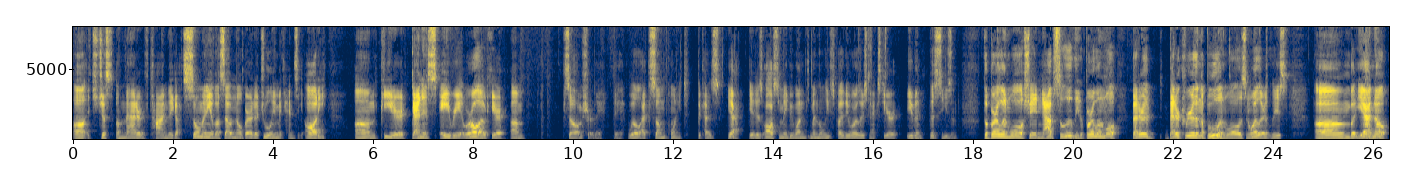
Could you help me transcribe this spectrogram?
Uh, it's just a matter of time. They got so many of us out in Alberta. Julian McKenzie, Audie, um, Peter, Dennis, Avry. We're all out here. Um, so I'm sure they they will at some point because yeah, it is awesome. Maybe when when the Leafs play the Oilers next year, even this season. The Berlin Wall, Shaden, absolutely the Berlin Wall. Better better career than the Bulin Wall as an Oiler at least. Um, but yeah, no.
